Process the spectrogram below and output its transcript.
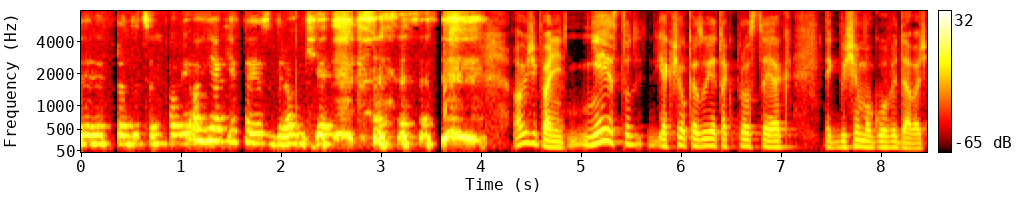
y, producent powie, o jakie to jest drogie. A widzi pani, nie jest to, jak się okazuje, tak proste, jak jakby się mogło wydawać.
